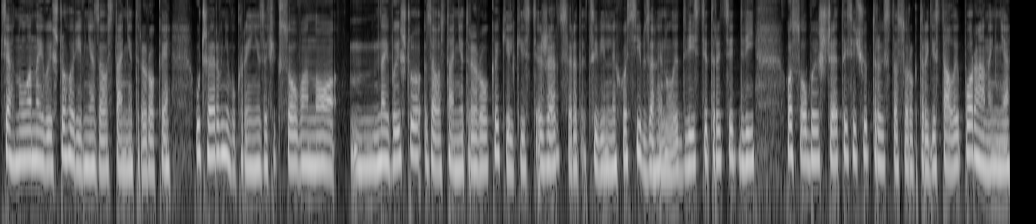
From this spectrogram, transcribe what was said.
сягнула найвищого рівня за останні три роки. У червні в Україні зафіксовано найвищу за останні три роки кількість жертв серед цивільних осіб загинули 232 особи. Ще 1343 дістали поранення.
